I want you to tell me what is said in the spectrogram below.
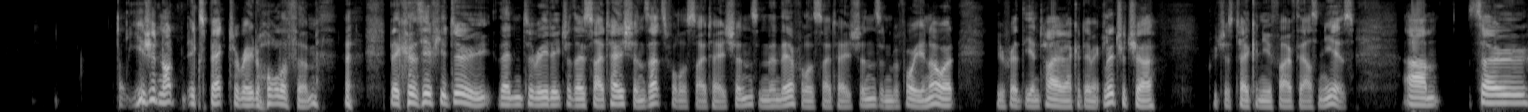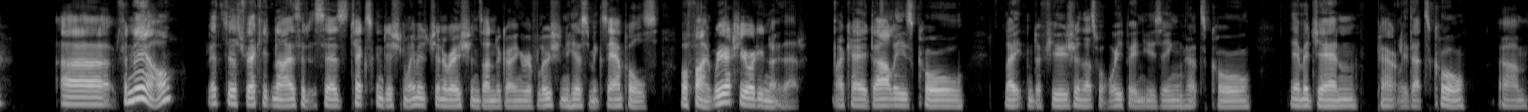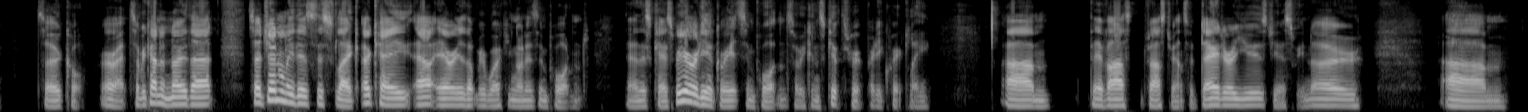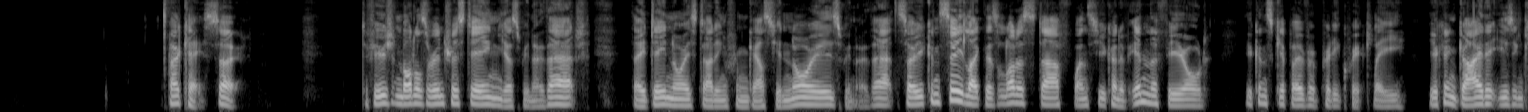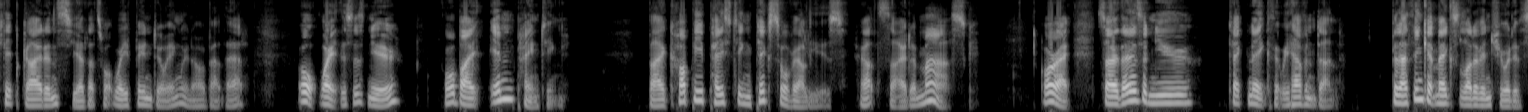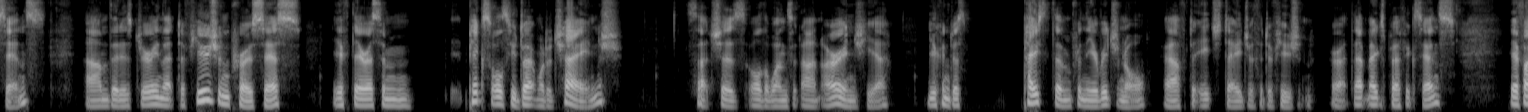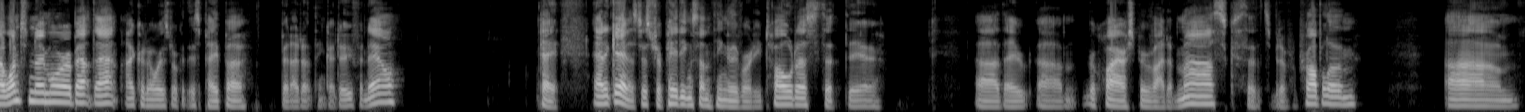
you should not expect to read all of them, because if you do, then to read each of those citations, that's full of citations, and then they're full of citations, and before you know it, you've read the entire academic literature, which has taken you 5,000 years. Um, so uh, for now, let's just recognize that it says text conditional image generations undergoing revolution. Here's some examples. Well, fine, we actually already know that. Okay, DALL-E's cool, latent diffusion, that's what we've been using, that's cool. Imagen, apparently that's cool. Um, so cool. All right, so we kind of know that. So generally there's this like, okay, our area that we're working on is important. Now in this case, we already agree it's important, so we can skip through it pretty quickly. Um, there vast, vast amounts of data are used. Yes, we know. Um, okay, so diffusion models are interesting. Yes, we know that. They denoise starting from Gaussian noise. We know that. So you can see like there's a lot of stuff once you're kind of in the field, you can skip over pretty quickly. You can guide it using clip guidance. Yeah, that's what we've been doing. We know about that. Oh, wait, this is new. Or by inpainting, by copy pasting pixel values outside a mask. All right, so there's a new technique that we haven't done. But I think it makes a lot of intuitive sense. Um, that is during that diffusion process, if there are some pixels you don't want to change, such as all the ones that aren't orange here, you can just paste them from the original after each stage of the diffusion. All right, that makes perfect sense. If I want to know more about that, I could always look at this paper, but I don't think I do for now. Okay, and again, it's just repeating something they've already told us, that they're, uh, they um, require us to provide a mask, so that's a bit of a problem. Um,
